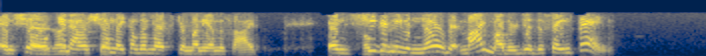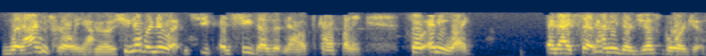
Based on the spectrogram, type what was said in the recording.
and she'll Sorry, you know she'll make a little extra money on the side. And she Okay. didn't even know that my mother did the same thing when I was growing up. Okay. She never knew it, and she and she does it now. It's kind of funny. So anyway, and I said, honey, they're just gorgeous.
